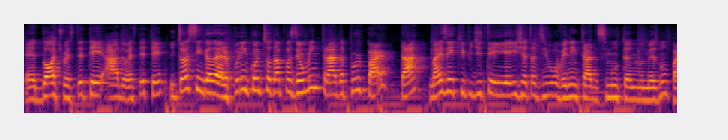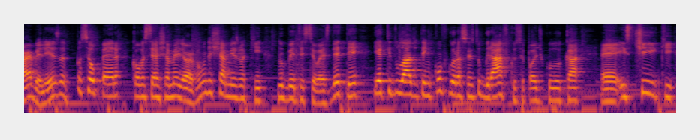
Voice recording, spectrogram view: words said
é, DOT USDT, ADA USDT. Então, assim, galera, por enquanto só dá pra fazer uma entrada por par, tá? Mas a equipe de TI aí já tá desenvolvendo entrada simultânea no mesmo par, beleza? Você opera qual você acha melhor. Vamos deixar mesmo aqui no BTC USDT. E aqui do lado tem configurações do gráfico, você pode colocar é, stick,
